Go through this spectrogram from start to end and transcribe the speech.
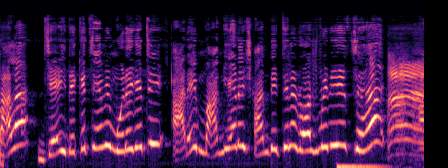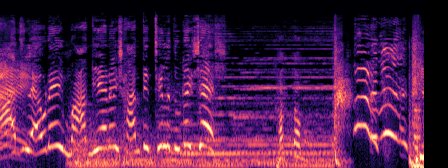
শালা যেই দেখেছি আমি মরে গেছি। আরে মাগি আরে শান্তি শান্তির ছেলে রস বেরিয়েছে হ্যাঁ? আজ লেউরে এই মাগি আরে শান্তি শান্তির ছেলে দুটোই শেষ। খতম। কি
